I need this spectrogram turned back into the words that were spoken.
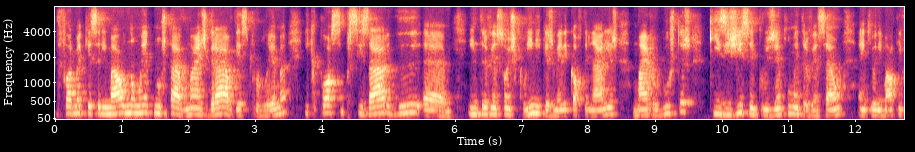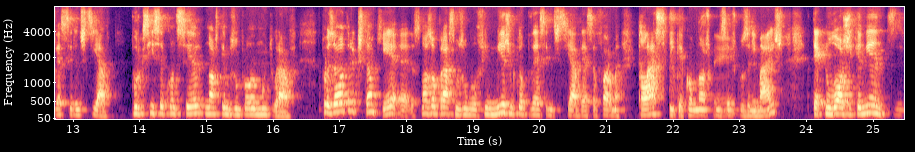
de forma que esse animal não entre num estado mais grave desse problema e que possa precisar de uh, intervenções clínicas, médico-veterinárias mais robustas que exigissem, por exemplo, uma intervenção em que o animal tivesse de ser anestesiado porque se isso acontecer, nós temos um problema muito grave. Depois há outra questão que é, eh, se nós operássemos um golfinho, mesmo que ele pudesse ser anestesiado dessa forma clássica, como nós conhecemos Sim. com os animais, tecnologicamente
